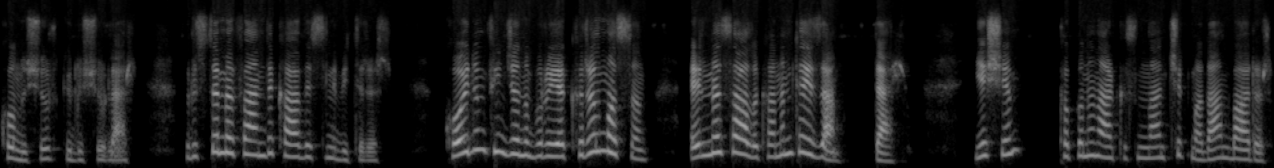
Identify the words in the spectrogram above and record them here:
Konuşur, gülüşürler. Rüstem Efendi kahvesini bitirir. Koydum fincanı buraya kırılmasın. Eline sağlık hanım teyzem der. Yeşim kapının arkasından çıkmadan bağırır.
